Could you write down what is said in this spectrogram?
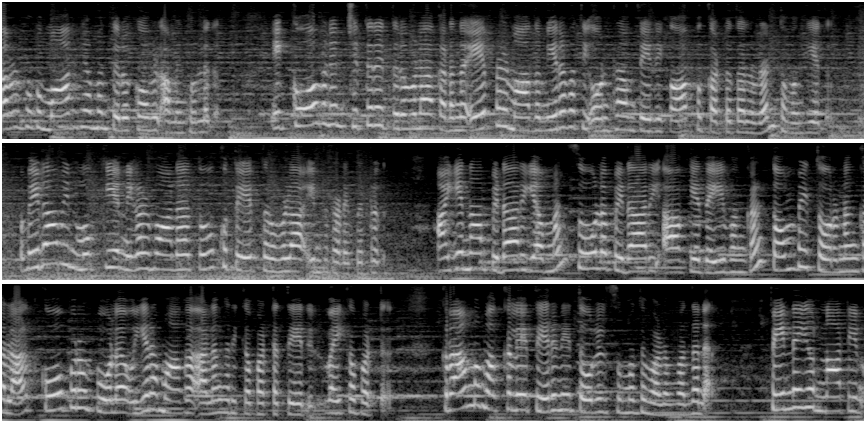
அருள்மிகு மாரியம்மன் திருக்கோவில் அமைந்துள்ளது. இக்கோவிலின் சித்திரை திருவிழா கடந்த ஏப்ரல் மாதம் இருபத்தி ஒன்றாம் தேதி காப்பு கட்டுதலுடன் துவங்கியது. விழாவின் முக்கிய நிகழ்வான தூக்கு தேர் திருவிழா இன்று நடைபெற்றது. அய்யனார் பிடாரி அம்மன் சூள பிடாரி ஆகிய தெய்வங்கள் தொம்பை தோரணங்களால் கோபுரம் போல உயரமாக அலங்கரிக்கப்பட்ட தேரில் வைக்கப்பட்டு கிராம மக்களே தேரினை தோளில் சுமந்து வலம் வந்தனர். பின்னையூர் நாட்டின்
